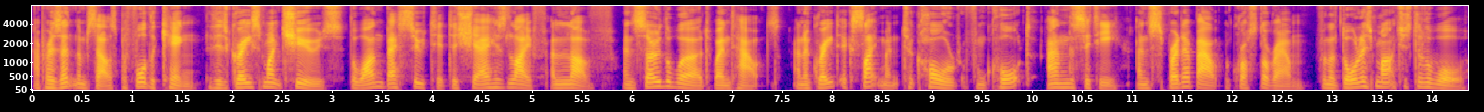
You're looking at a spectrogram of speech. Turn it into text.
and present themselves before the king, that his grace might choose the one best suited to share his life and love. And so the word went out, and a great excitement took hold from court and the city, and spread about across the realm. From the Dornish marches to the wall,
